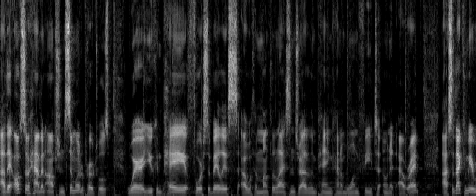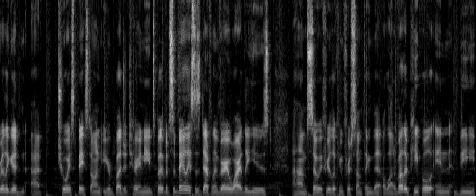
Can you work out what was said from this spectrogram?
Uh, they also have an option similar to Pro Tools where you can pay for Sibelius uh, with a monthly license rather than paying kind of one fee to own it outright. Uh, so that can be a really good uh, choice based on your budgetary needs. But, but Sibelius is definitely very widely used. Um, so if you're looking for something that a lot of other people in the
